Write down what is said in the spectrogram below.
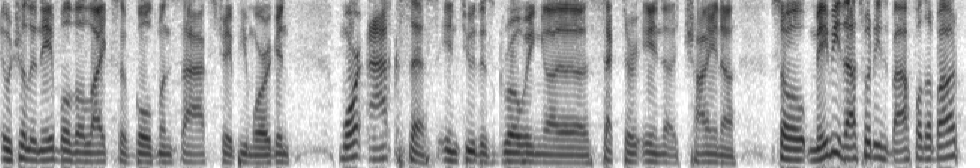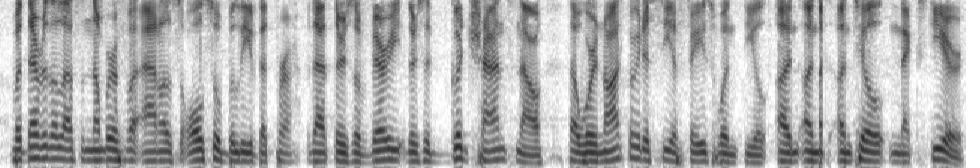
which will enable the likes of Goldman Sachs, J.P. Morgan, more access into this growing uh, sector in uh, China. So maybe that's what he's baffled about. But nevertheless, a number of analysts also believe that per, that there's a very there's a good chance now that we're not going to see a phase one deal un, un, until next year,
